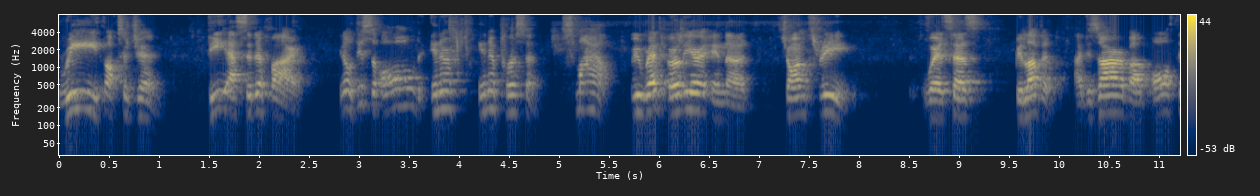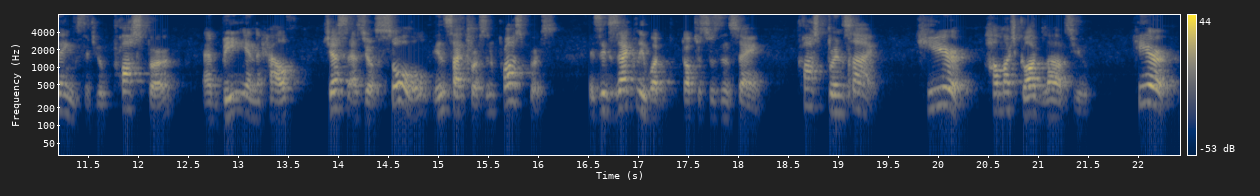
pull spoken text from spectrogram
breathe oxygen, de-acidify, you know, this is all the inner inner person. Smile. We read earlier in uh, John 3 where it says, Beloved, I desire above all things that you prosper and be in health just as your soul, inside person, prospers. It's exactly what Dr. Susan is saying. Prosper inside. Hear how much God loves you. Hear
